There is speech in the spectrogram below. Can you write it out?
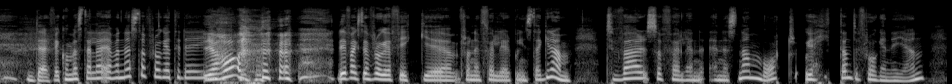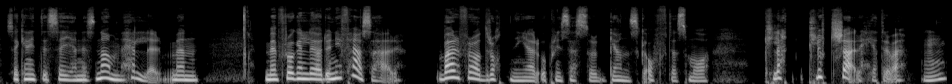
Därför kommer jag ställa även nästa fråga till dig. Jaha. det är faktiskt en fråga jag fick eh, från en följare på Instagram. Tyvärr så föll hennes namn bort och jag hittar inte frågan igen så jag kan inte säga hennes namn heller. Men, men frågan löd ungefär så här. Varför har drottningar och prinsessor ganska ofta små klutchar, heter det va? Mm,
